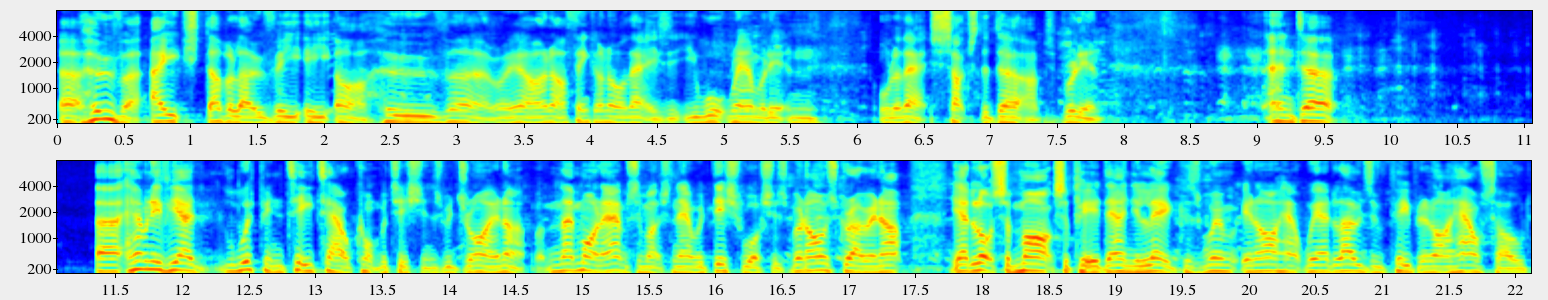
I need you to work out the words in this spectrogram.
uh, Hoover, H O O V E R, Hoover. Yeah, I, know, I think I know what that is. You walk around with it and all of that. Sucks the dirt up. It's brilliant. And uh, uh, how many of you had whipping tea towel competitions with drying up? And that might not happen so much now with dishwashers. When I was growing up, you had lots of marks appear down your leg because in our house, we had loads of people in our household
